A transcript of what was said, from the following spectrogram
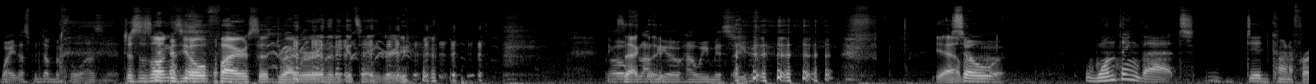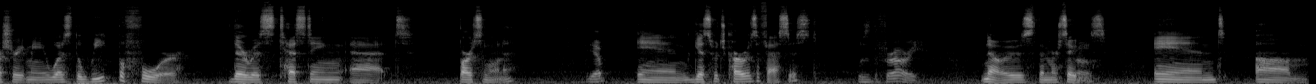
Wait, that's been done before, hasn't it? Just as long as you don't fire said driver and then he gets angry. Oh, exactly. Flavio, how we miss you. yeah. So, one thing that did kind of frustrate me was the week before there was testing at Barcelona, yep. and guess which car was the fastest? Was it the Ferrari? No, it was the Mercedes, and um,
